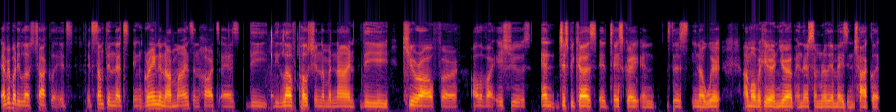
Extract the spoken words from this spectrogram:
Everybody loves chocolate. It's it's something that's ingrained in our minds and hearts as the the love potion number nine, the cure all for all of our issues, and just because it tastes great and there's you know we're I'm over here in Europe and there's some really amazing chocolate.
